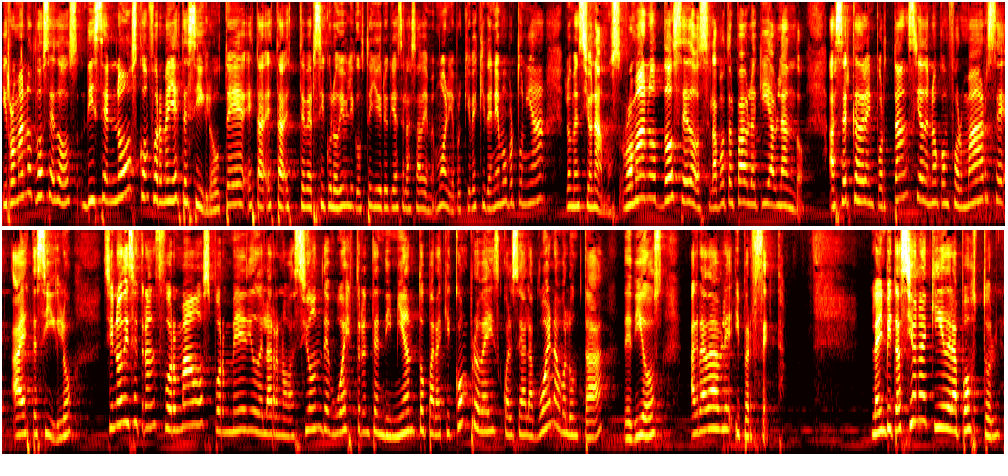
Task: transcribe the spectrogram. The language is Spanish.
Y Romanos 12.2 dice, no os conforméis a este siglo. Usted, este versículo bíblico, usted yo creo que ya se la sabe de memoria, porque ves que tenemos oportunidad, lo mencionamos. Romanos 12.2, el apóstol Pablo aquí hablando acerca de la importancia de no conformarse a este siglo, sino dice, transformaos por medio de la renovación de vuestro entendimiento para que comprobéis cuál sea la buena voluntad de Dios, agradable y perfecta. La invitación aquí del apóstol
